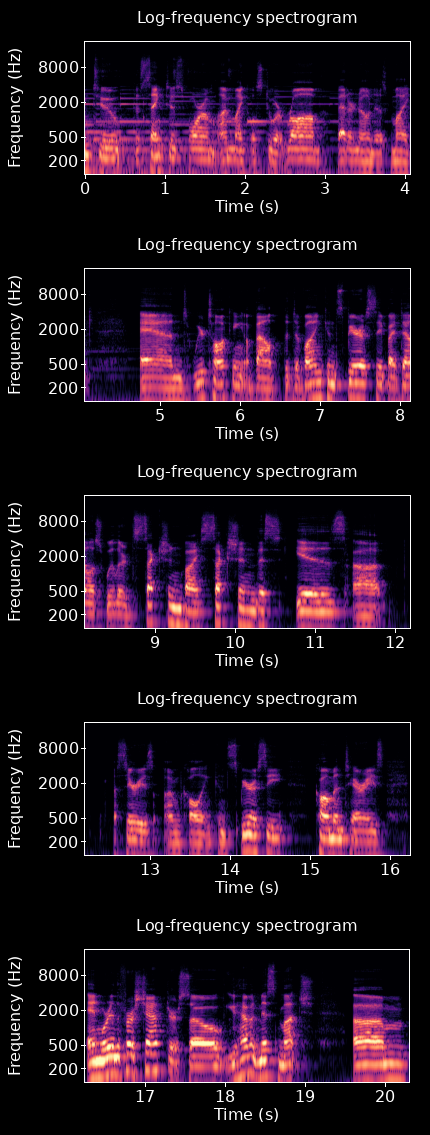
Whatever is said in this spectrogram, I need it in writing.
Welcome to the Sanctus Forum. I'm Michael Stewart Robb, better known as Mike, and we're talking about The Divine Conspiracy by Dallas Willard, section by section. This is uh, a series I'm calling Conspiracy Commentaries, and we're in the first chapter, so you haven't missed much. Um,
